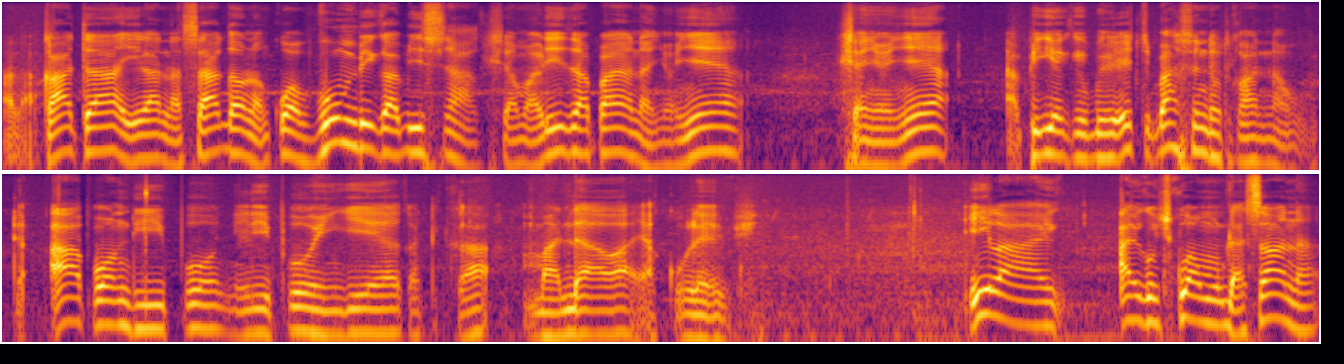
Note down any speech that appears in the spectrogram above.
anakata, ila anasaga, unakuwa vumbi kabisa. Akishamaliza pale ananyonyea, kishanyonyea apiga kibiriti, basi ndo tukawa navuta. Hapo ndipo nilipoingia katika madawa ya kulevya, ila hai- haikuchukua muda sana,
